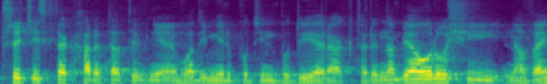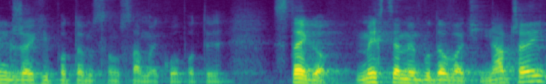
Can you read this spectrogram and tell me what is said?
przycisk, tak charytatywnie Władimir Putin buduje reaktory na Białorusi, na Węgrzech i potem są same kłopoty z tego. My chcemy budować inaczej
